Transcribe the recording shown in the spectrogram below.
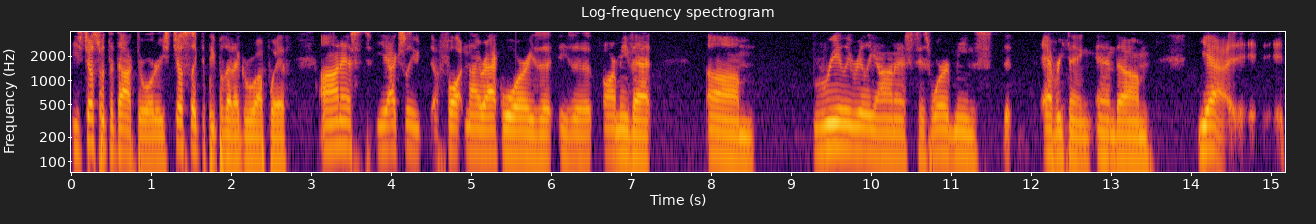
he's just what the doctor ordered. He's just like the people that I grew up with. Honest. He actually fought in Iraq War. He's a he's a army vet. Um, really really honest. His word means th- everything. And um, yeah, it, it,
